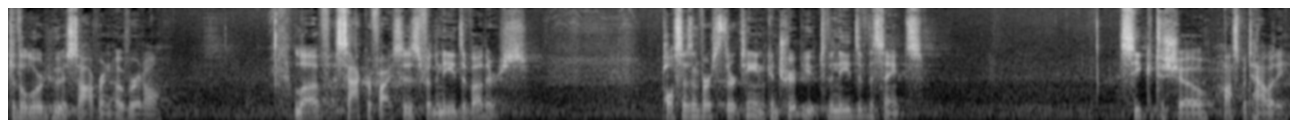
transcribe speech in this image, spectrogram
to the Lord who is sovereign over it all. Love sacrifices for the needs of others. Paul says in verse 13 contribute to the needs of the saints, seek to show hospitality.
